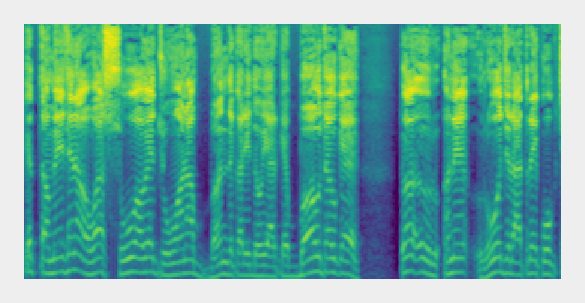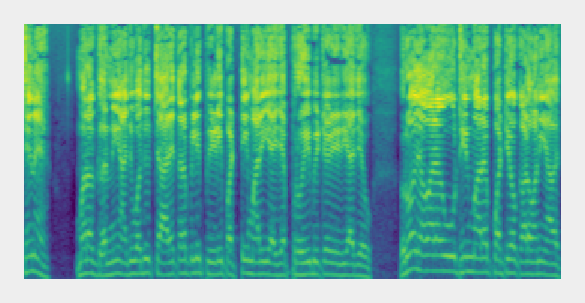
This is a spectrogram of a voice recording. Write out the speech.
કે તમે છે ને હવા શું હવે જોવાના બંધ કરી દો યાર કે બહુ થયું કે તો અને રોજ રાત્રે કોક છે ને, મારા ઘરની આજુબાજુ ચારે તરફ પેલી પીળી પટ્ટી મારી જાય છે પ્રોહિબિટેડ એરિયા જેવું. રોજ સવારે ઉઠીને મારે પટ્ટીઓ કાઢવાની આવે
